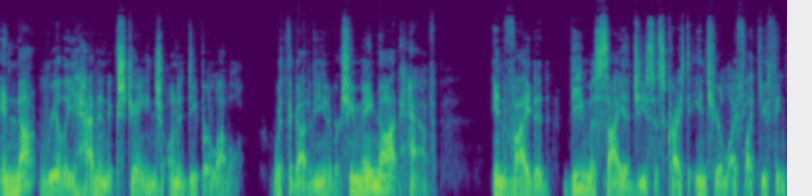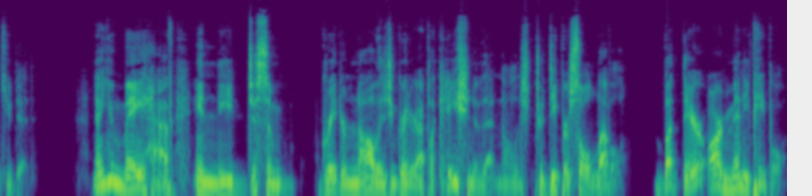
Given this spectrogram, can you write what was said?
and not really had an exchange on a deeper level with the God of the universe. You may not have invited the Messiah, Jesus Christ, into your life like you think you did. Now, you may have and need just some greater knowledge and greater application of that knowledge to a deeper soul level. But there are many people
